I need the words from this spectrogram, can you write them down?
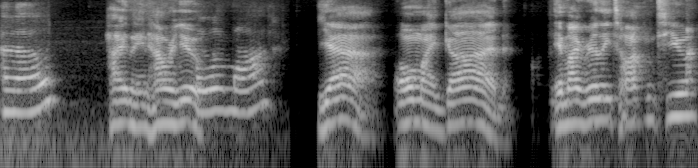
Hello? Hi, Elaine. How are you? Hello, Mark? Yeah. Oh my God. Am I really talking to you?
